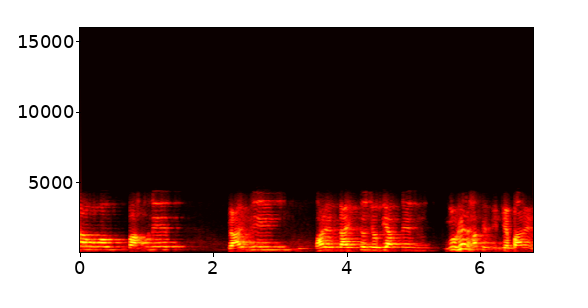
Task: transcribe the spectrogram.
নামক বাহনের ড্রাইভিং ভারের দায়িত্ব যদি আপনি নুহের হাতে দিতে পারেন,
